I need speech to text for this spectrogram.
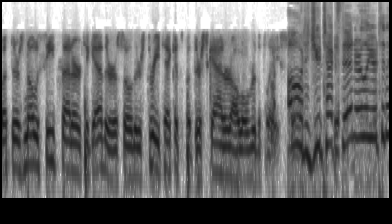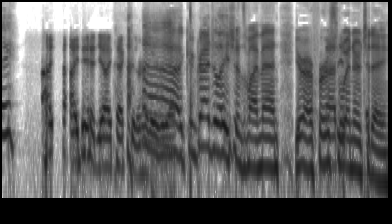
but there's no seats that are together, so there's three tickets but they're scattered all over the place. Oh, did you text in earlier today? I, I did. Yeah, I texted earlier. Yeah. Ah, congratulations, my man. You're our first That is- winner today.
